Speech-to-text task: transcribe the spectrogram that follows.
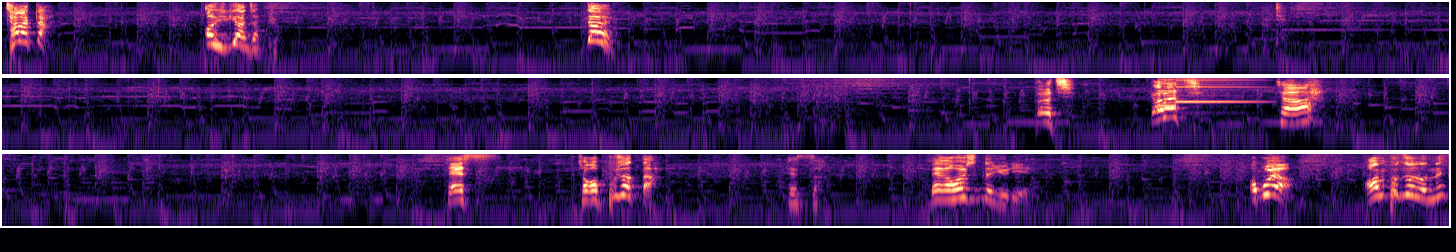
잡았다. 어 이게 안 잡혀. 딸 그렇지. 그렇지. 자 됐어. 저거 부셨다. 됐어. 내가 훨씬 더 유리해. 어 뭐야? 안 부서졌네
